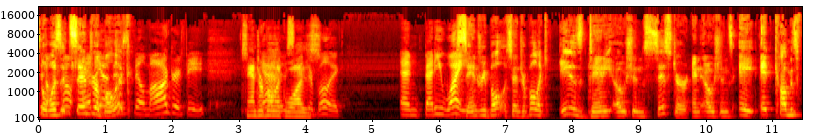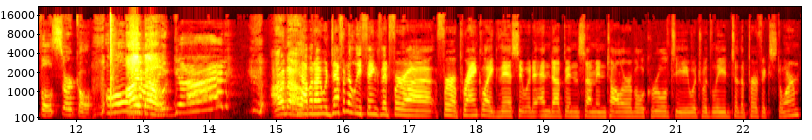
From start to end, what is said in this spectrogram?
don't was it know Sandra any Bullock? filmography. Sandra Yeah, Bullock it was was. Sandra Bullock. And Betty White. Sandra, Bull- Sandra Bullock is Danny Ocean's sister in Ocean's 8. It comes full circle. Oh I'm my out. god! I'm out. Yeah, but I would definitely think that for a for a prank like this, it would end up in some intolerable cruelty, which would lead to the perfect storm.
